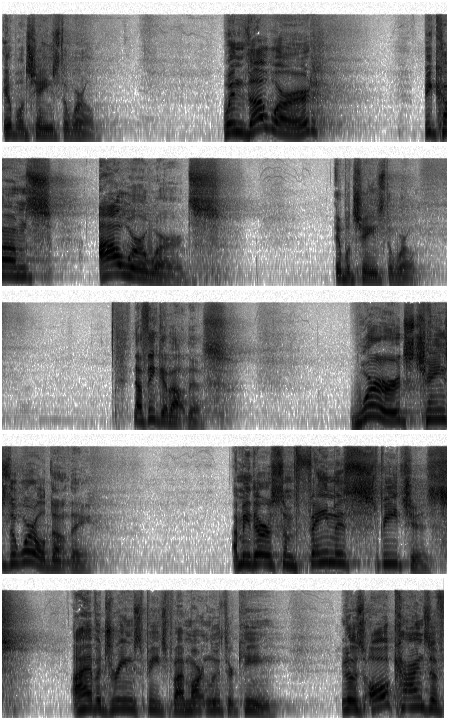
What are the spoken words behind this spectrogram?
it will change the world. When the word becomes our words, it will change the world. Now, think about this words change the world, don't they? I mean, there are some famous speeches. I Have a Dream speech by Martin Luther King. You know, there's all kinds of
